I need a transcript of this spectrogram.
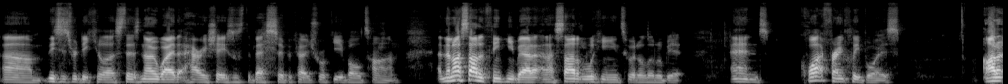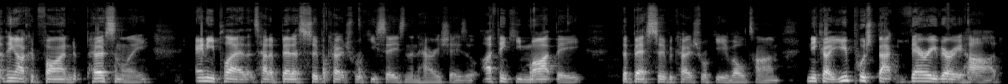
Um, this is ridiculous. There's no way that Harry Sheezel is the best Supercoach rookie of all time. And then I started thinking about it and I started looking into it a little bit. And quite frankly, boys, I don't think I could find personally any player that's had a better Supercoach rookie season than Harry Sheezel. I think he might be the best Supercoach rookie of all time. Nico, you pushed back very, very hard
